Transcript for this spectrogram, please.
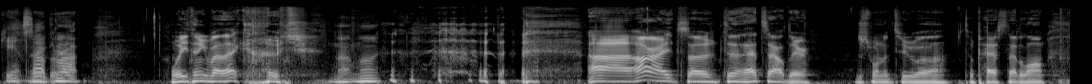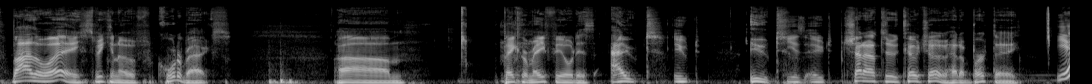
Can't stop the rock. What do you think about that, Coach? Not much. Uh, all right, so th- that's out there. Just wanted to uh, to pass that along. By the way, speaking of quarterbacks, um, Baker Mayfield is out. Oot. Out. He is out. Shout out to Coach O. Had a birthday. Yeah,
